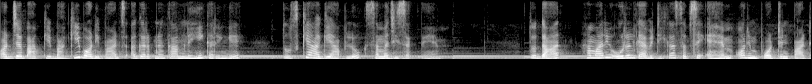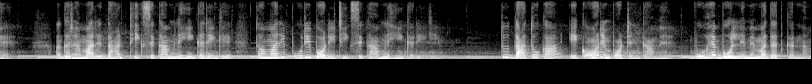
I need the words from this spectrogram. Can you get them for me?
और जब आपके बाकी बॉडी पार्ट्स अगर अपना काम नहीं करेंगे तो उसके आगे आप लोग समझ ही सकते हैं। तो दांत हमारी ओरल कैविटी का सबसे अहम और इंपॉर्टेंट पार्ट है। अगर हमारे दांत ठीक से काम नहीं करेंगे तो हमारी पूरी बॉडी ठीक से काम नहीं करेगी। तो दांतों का एक और इंपॉर्टेंट काम है, वो है बोलने में मदद करना।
